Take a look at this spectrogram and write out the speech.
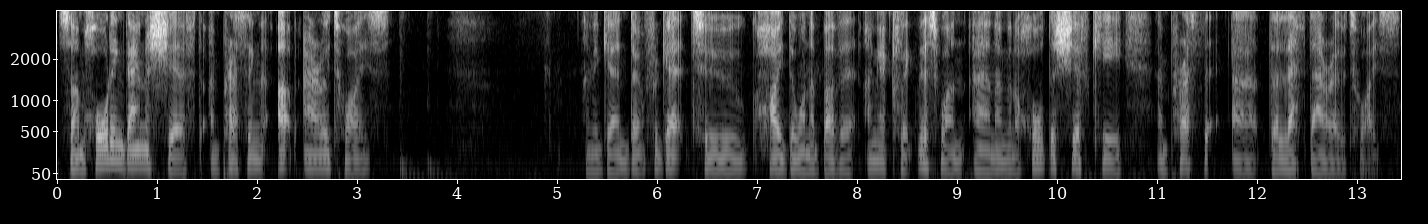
So I'm holding down the shift. I'm pressing the up arrow twice. And again, don't forget to hide the one above it. I'm going to click this one and I'm going to hold the shift key and press the, uh, the left arrow twice.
